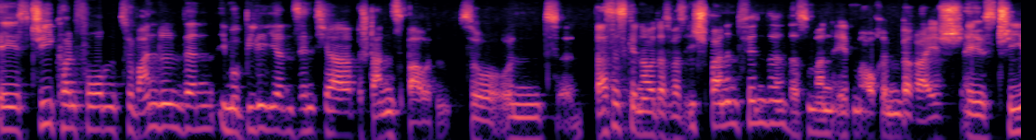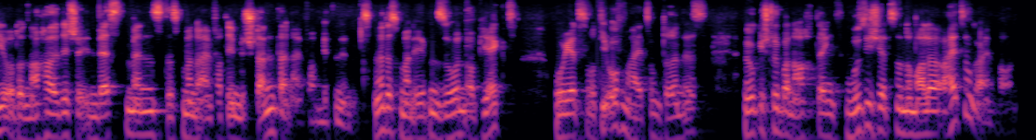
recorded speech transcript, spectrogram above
ESG-konform zu wandelnden Immobilien sind ja Bestandsbauten. So, und das ist genau das, was ich spannend finde, dass man eben auch im Bereich ESG oder nachhaltige Investments, dass man einfach den Bestand dann einfach mitnimmt. Ne? Dass man eben so ein Objekt wo jetzt noch die Ofenheizung drin ist, wirklich drüber nachdenkt, muss ich jetzt eine normale Heizung einbauen?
